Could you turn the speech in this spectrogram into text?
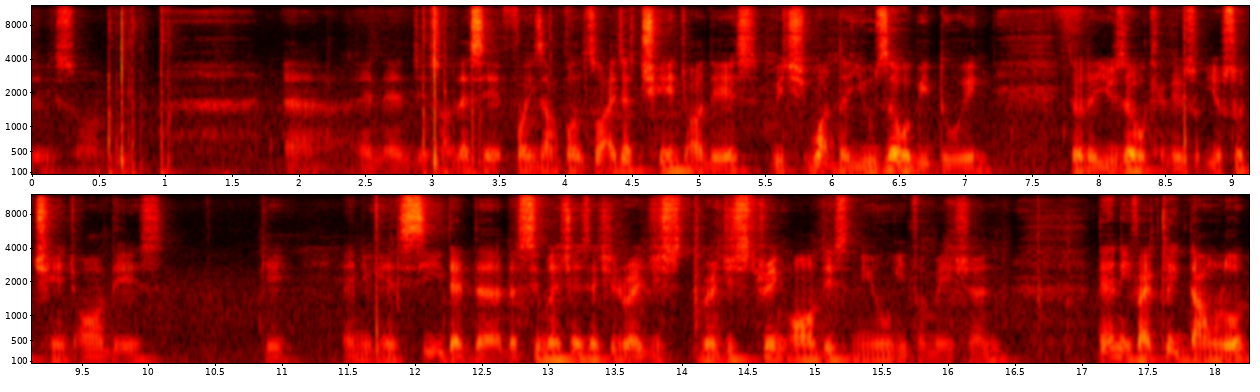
JSON uh, and and JSON let's say for example so I just change all this which what the user will be doing. So the user will can also change all this okay? And you can see that the the simulation is actually regis registering all this new information. Then if I click download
